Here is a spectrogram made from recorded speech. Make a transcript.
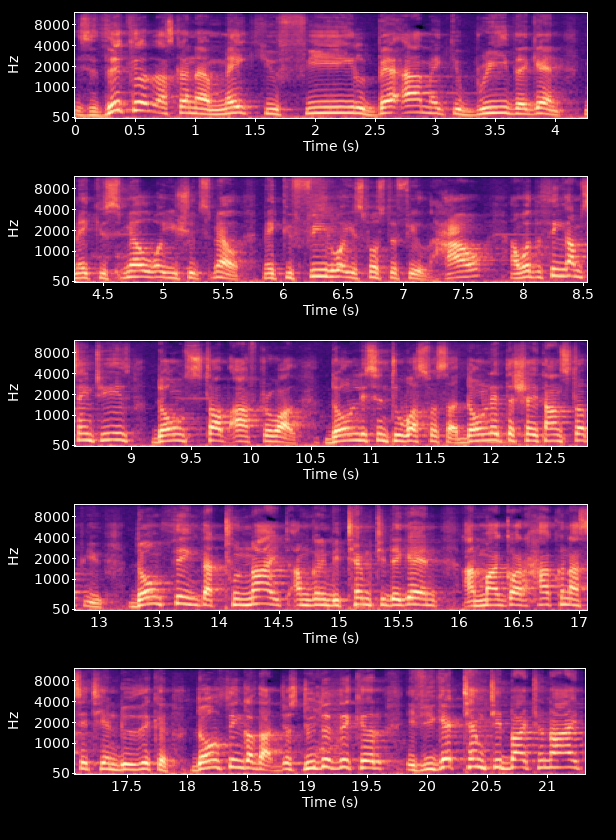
This is dhikr that's gonna make you feel better, make you breathe again, make you smell what you should smell, make you feel what you're supposed to feel. How? And what the thing I'm saying to you is don't stop after a while. Don't listen to waswasa. Don't let the shaitan stop you. Don't think that tonight I'm gonna be tempted again and my God, how can I sit here and do dhikr? Don't think of that. Just do the dhikr. If you get tempted by tonight,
